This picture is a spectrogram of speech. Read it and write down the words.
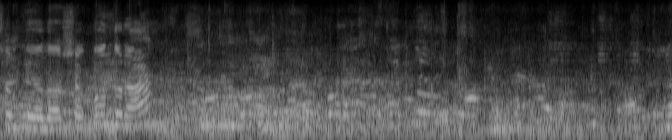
সুপ্রিয় দর্শক বন্ধুরা ও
